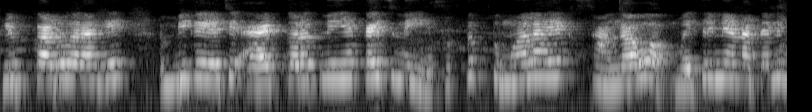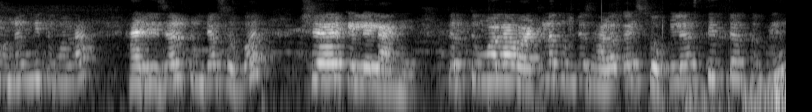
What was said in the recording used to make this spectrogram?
फ्लिपकार्टवर आहे. मी काही याची ॲड करत नाही आहे काहीच नाही आहे फक्त तुम्हाला एक सांगावं मैत्रिणी या नात्याने म्हणून मी तुम्हाला हा रिझल्ट तुमच्यासोबत शेअर केलेला आहे. तर तुम्हाला वाटलं तुमचे झाडं काही सोकले असतील तर तुम्ही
